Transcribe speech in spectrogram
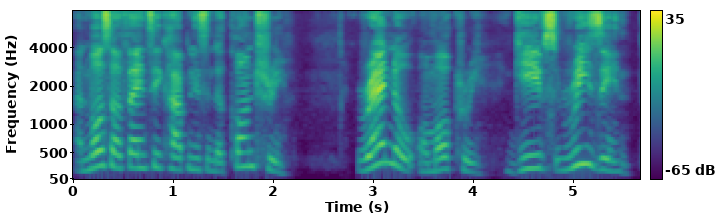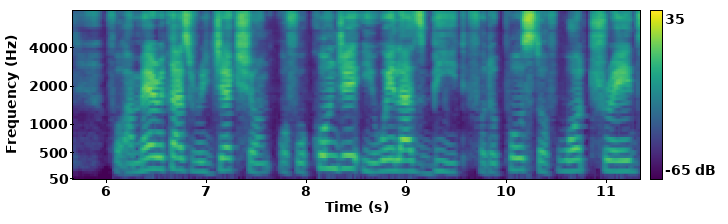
and most authentic happenings in the country. Reno Omokri gives reason for America's rejection of Okonjo Iweala's bid for the post of World Trade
